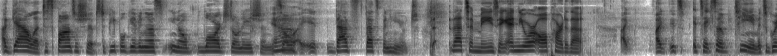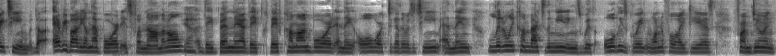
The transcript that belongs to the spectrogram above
a gala to sponsorships to people giving us, you know, large donations. Yeah. So it that's that's been huge. That's amazing. And you're all part of that. I, it's it takes a team. It's a great team. The, everybody on that board is phenomenal. Yeah. They've been there. They've they've come on board and they all work together as a team. And they literally come back to the meetings with all these great, wonderful ideas from doing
